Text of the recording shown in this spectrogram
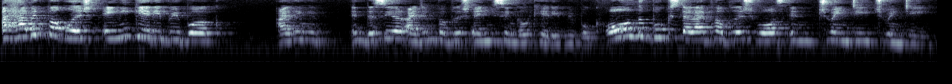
I haven't published any KDP book. I think in this year I didn't publish any single KDP book. All the books that I published was in 2020.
